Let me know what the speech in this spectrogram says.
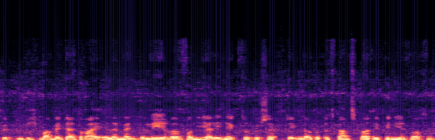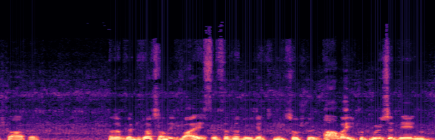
bitten, dich mal mit der Drei-Elemente-Lehre von Jelinek zu beschäftigen. Da wird es ganz klar definiert, was ein Staat ist. Also wenn du das noch nicht weißt, ist das natürlich jetzt nicht so schön. Aber ich begrüße den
